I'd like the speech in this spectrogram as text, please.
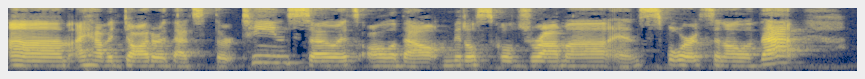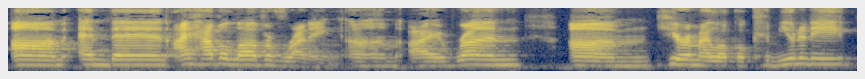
Um, I have a daughter that's 13, so it's all about middle school drama and sports and all of that. Um, and then I have a love of running. Um, I run um, here in my local community.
